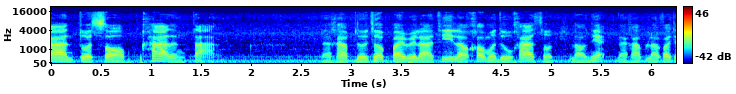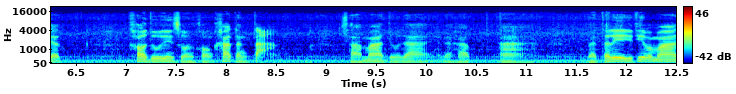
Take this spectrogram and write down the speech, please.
การตรวจสอบค่าต่างๆ นะครับ โดยทั่วไปเวลาที่เราเข้ามาดูค่าสดเหล่านี้นะครับ เราก็จะเข้าดูในส่วนของค่าต่างๆ สามารถดูได้นะครับอ่าแบตเตอรี่อยู่ที่ประมาณ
